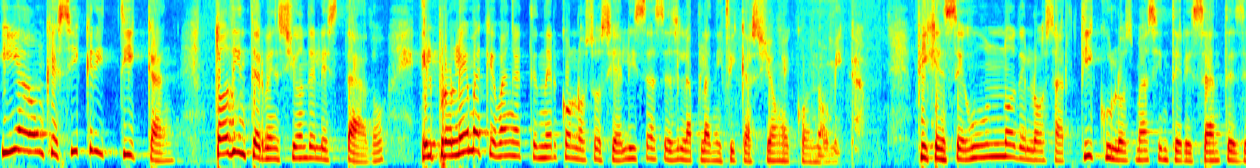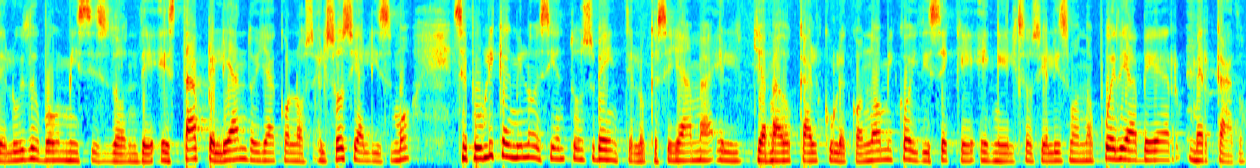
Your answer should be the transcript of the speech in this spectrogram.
y aunque sí critican toda intervención del Estado, el problema que van a tener con los socialistas es la planificación económica. Fíjense, uno de los artículos más interesantes de Ludwig von Mises, donde está peleando ya con los, el socialismo, se publica en 1920, lo que se llama el llamado cálculo económico, y dice que en el socialismo no puede haber mercado.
